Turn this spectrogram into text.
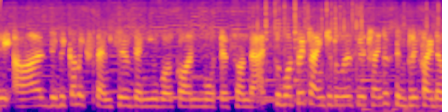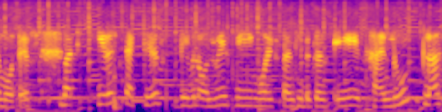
they are they become expensive when you work on motifs on that. So what we're trying to do is we're trying to simplify the motifs, but irrespective, they will always be more expensive because a it's handloom plus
